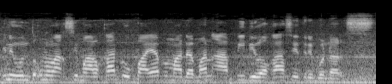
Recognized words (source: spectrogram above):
ini untuk memaksimalkan upaya pemadaman api di lokasi Tribuners.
